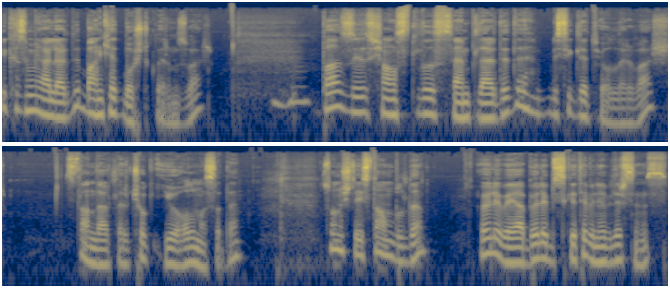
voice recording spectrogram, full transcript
Bir kısım yerlerde banket boşluklarımız var. Hı hı. Bazı şanslı semtlerde de bisiklet yolları var. Standartları çok iyi olmasa da. Sonuçta İstanbul'da öyle veya böyle bisiklete binebilirsiniz.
